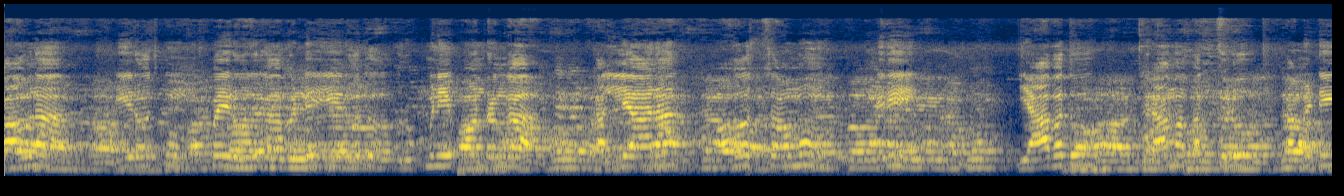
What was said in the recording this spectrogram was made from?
కావున ఈ రోజుకు ముప్పై రోజులు కాబట్టి ఈ రోజు రుక్మిణి పాండురంగ కళ్యాణ మహోత్సవము. ఇది యావతు గ్రామ భక్తులు కమిటీ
